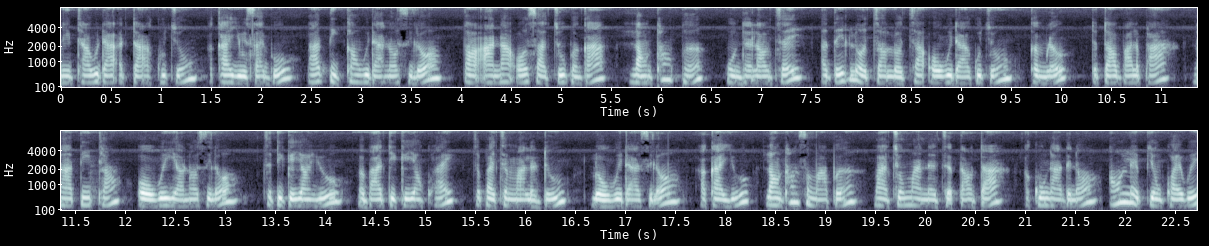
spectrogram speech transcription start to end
နီထားဝိတာအတာအခုကျုံအခါယူဆိုင်ဖို့ဘာတီခေါဝိတာနော်စီလောတာအာနာဩစာကျူပန်ကလောင်ထောင်းဖဝန်တယ်လောက်ကျအသေးလောချလောချအဝိတာအခုကျုံကမ်လော တတဘာလဖာနာတီထောင်အော်ဝေးရနော်စီလောစတိကယောင်ယမဘာတိကယောင်ခွိုင်စပိုက်ချမလတူလောဝေတာစီလောအခိုင်ယလောင်ထောင်းစမပမချုံမနဲ့ချက်တောက်တာအခုနာတဲ့နော်အောင်းလက်ပြုံခွိုင်ဝေ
